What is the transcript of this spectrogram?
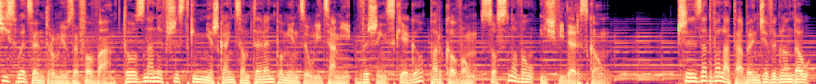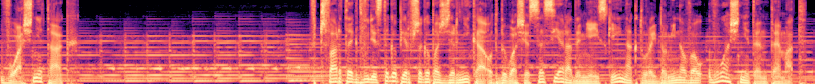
Ścisłe centrum Józefowa to znany wszystkim mieszkańcom teren pomiędzy ulicami Wyszyńskiego, Parkową, Sosnową i Świderską. Czy za dwa lata będzie wyglądał właśnie tak? W czwartek 21 października odbyła się sesja Rady Miejskiej, na której dominował właśnie ten temat.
